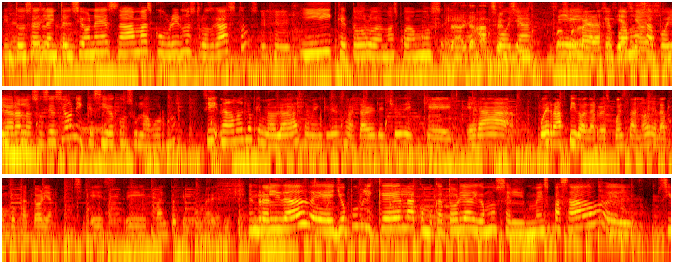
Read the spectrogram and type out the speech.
Entonces la intención es nada más cubrir nuestros gastos y que todo lo demás podamos eh, La ganancia en sí apoyar. va Sí, para- Para la que podamos apoyar a la asociación y que siga con su labor, ¿no? Sí, nada más lo que me hablabas, también quería resaltar el hecho de que era fue rápido la respuesta, ¿no? De la convocatoria. Este, ¿cuánto tiempo me habías dicho? En realidad, eh, yo publiqué la convocatoria, digamos, el mes pasado. eh, sí,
